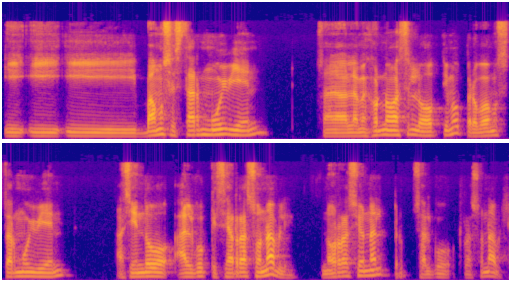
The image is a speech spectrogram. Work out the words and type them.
y, y- y vamos a estar muy bien, o sea, a lo mejor no va a ser lo óptimo, pero vamos a estar muy bien haciendo algo que sea razonable, no racional, pero pues algo razonable.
